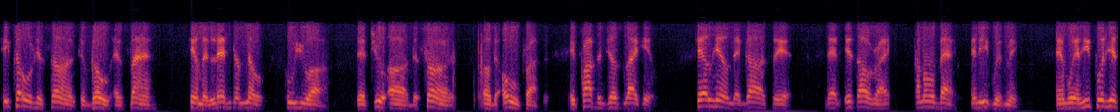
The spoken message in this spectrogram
He told his son to go and find him and let him know who you are, that you are the son of the old prophet, a prophet just like him. Tell him that God said that it's all right. Come on back and eat with me. And when he put his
